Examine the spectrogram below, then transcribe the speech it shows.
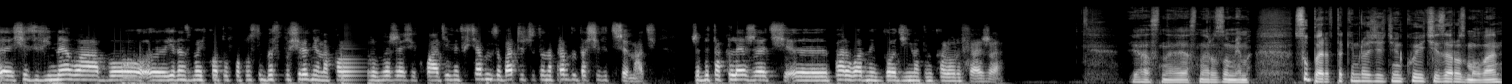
e, się zwinęła, bo e, jeden z moich kotów po prostu bezpośrednio na kaloryferze się kładzie, więc chciałabym zobaczyć, czy to naprawdę da się wytrzymać, żeby tak leżeć e, parę ładnych godzin na tym kaloryferze. Jasne, jasne, rozumiem. Super, w takim razie dziękuję Ci za rozmowę.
